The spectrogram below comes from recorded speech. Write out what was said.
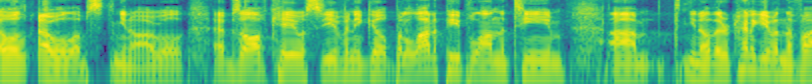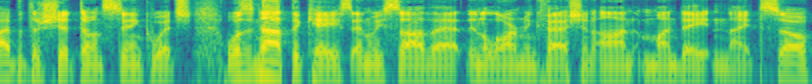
will, I will, you know, I will absolve KOC of any guilt. But a lot of people on the team, um, you know, they were kind of given the vibe that their shit don't stink, which was not the case, and we saw that in alarming fashion on Monday night. So,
